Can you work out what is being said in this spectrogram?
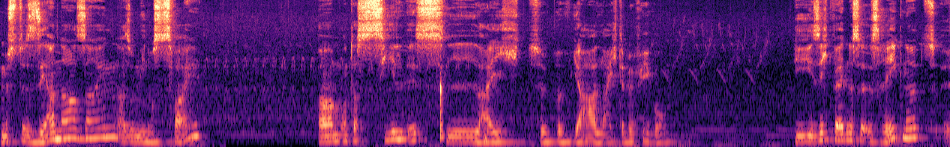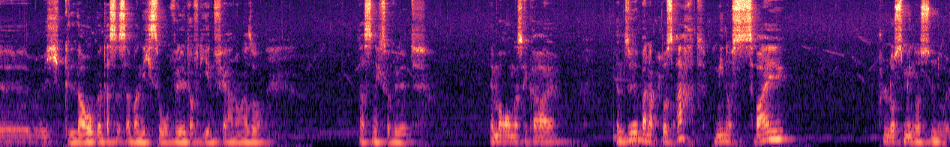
müsste sehr nah sein, also minus 2. Ähm, und das Ziel ist leichte, Be ja, leichte Bewegung. Die Sichtverhältnisse, es regnet. Äh, ich glaube, das ist aber nicht so wild auf die Entfernung. Also, das ist nicht so wild. Dämmerung ist egal. Dann sind wir bei einer plus 8, minus 2, plus minus 0.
